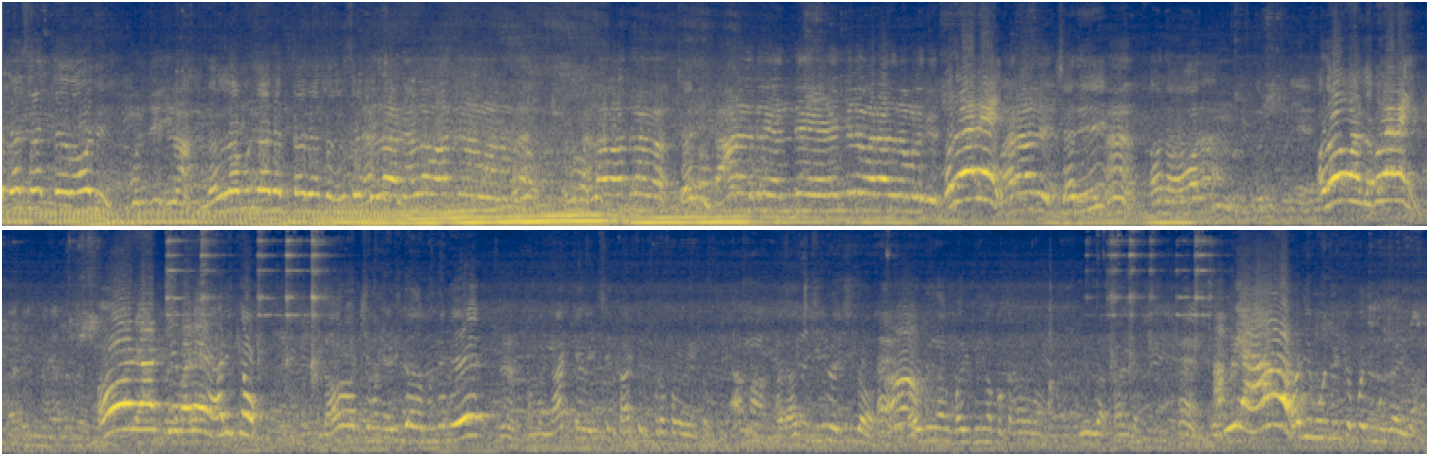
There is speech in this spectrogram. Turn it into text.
దర్శనత్వాది నల్ల మురుగా దత్తాది అంత దర్శనం నల్ల నల్ల వాత్రాగా నల్ల వాత్రాగా சரி. தானத்துல எந்த இடைஞ்சலும் வராது நம்மளுக்கு. வராது. வராது. சரி. ஆனா ஹலோ அந்த புறாவை ஓராட்சி அடிக்கும். ஆராய்ச்சி மணி அடிக்காத முன்னமே நம்ம நாட்டை வச்சு காட்டில் புறப்பட வேண்டும். ஆமா. அதை அடிச்சுன்னு வச்சுக்கோ. மறுபடியும் மறுபடியும் நம்ம காணலாம் இல்ல அப்படியா? பதிமூன்றுக்கு பதிமூன்று ஆயிடும்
